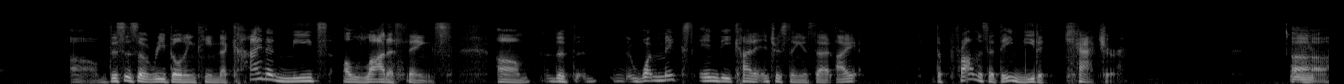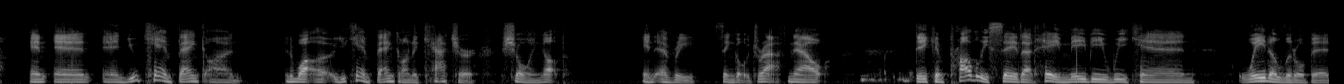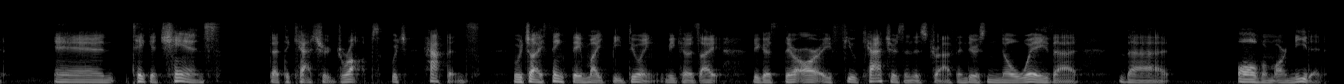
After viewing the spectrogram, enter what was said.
um, this is a rebuilding team that kind of needs a lot of things. Um, the, the what makes Indy kind of interesting is that I, the problem is that they need a catcher. Mm. Uh, and and and you can't bank on, well, uh, you can't bank on a catcher showing up in every single draft. Now, they can probably say that, hey, maybe we can wait a little bit and take a chance that the catcher drops, which happens, which I think they might be doing because I because there are a few catchers in this draft and there's no way that that all of them are needed.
